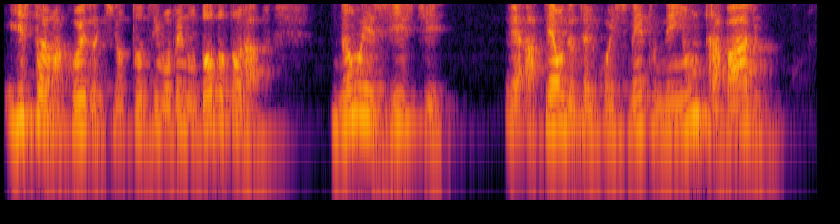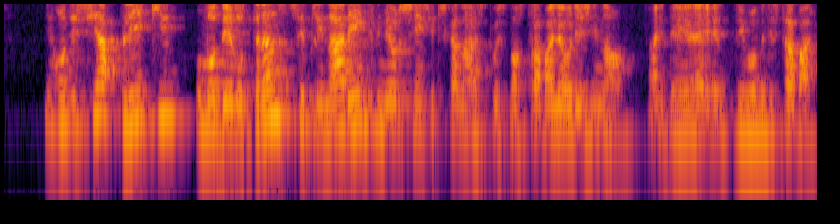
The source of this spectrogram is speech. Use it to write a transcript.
isto é uma coisa que eu estou desenvolvendo no doutorado. Não existe é, até onde eu tenho conhecimento, nenhum trabalho onde se aplique o modelo transdisciplinar entre neurociência e psicanálise, pois nosso trabalho é original. A ideia é desenvolver esse trabalho.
